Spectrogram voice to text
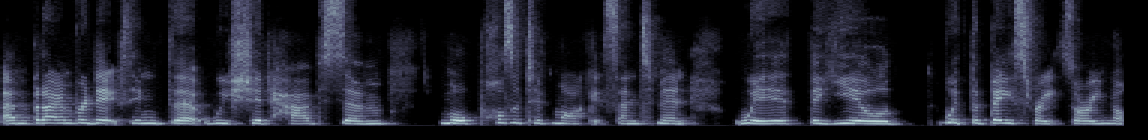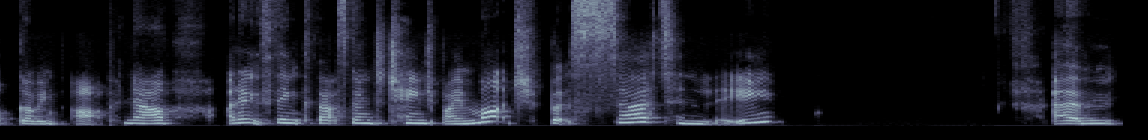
um, but I am predicting that we should have some more positive market sentiment with the yield with the base rate, sorry, not going up. Now, I don't think that's going to change by much, but certainly um,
